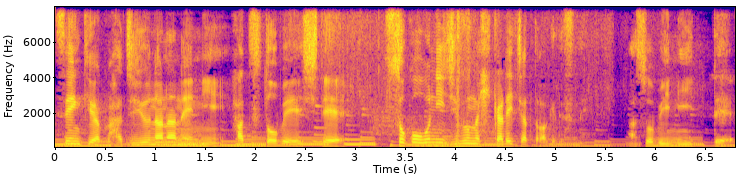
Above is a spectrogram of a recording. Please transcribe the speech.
1987年に初渡米してそこに自分が惹かれちゃったわけですね。遊びに行って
